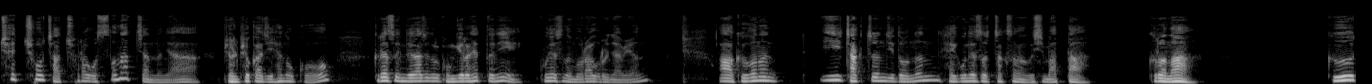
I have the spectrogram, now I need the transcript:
최초 좌초라고 써놨지 않느냐 별표까지 해놓고 그래서 내가 그걸 공개를 했더니 군에서는 뭐라 그러냐면 아 그거는 이 작전 지도는 해군에서 작성한 것이 맞다. 그러나 그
